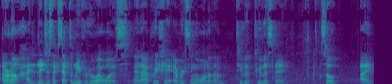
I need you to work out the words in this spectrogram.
I don't know, I, they just accepted me for who I was, and I appreciate every single one of them to the to this day. So I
